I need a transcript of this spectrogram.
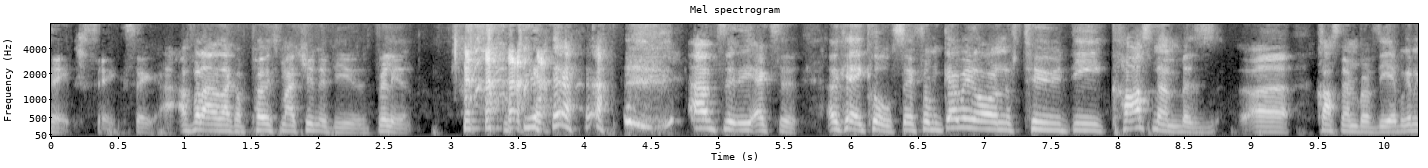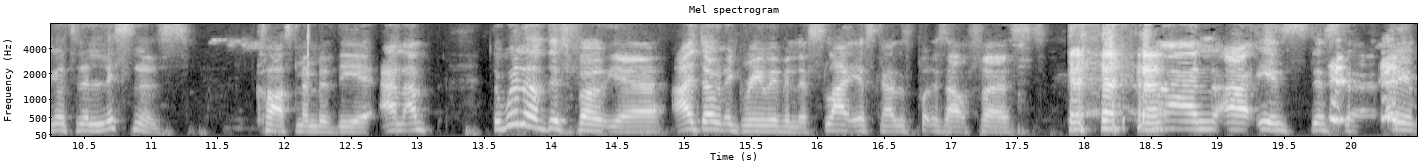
Sick, sick, sick. I feel like like a post-match interview. It was brilliant. Absolutely excellent. Okay, cool. So from going on to the cast members, uh, cast member of the year, we're gonna go to the listeners' cast member of the year, and I'm the winner of this vote. Yeah, I don't agree with in the slightest. Can I just put this out first? Man uh, is just uh, anyway.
